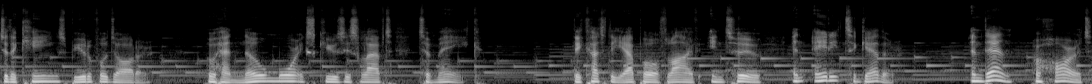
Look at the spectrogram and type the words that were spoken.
to the king's beautiful daughter, who had no more excuses left to make. They cut the apple of life in two and ate it together, and then her heart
